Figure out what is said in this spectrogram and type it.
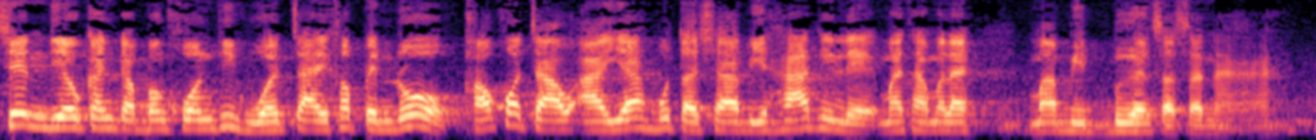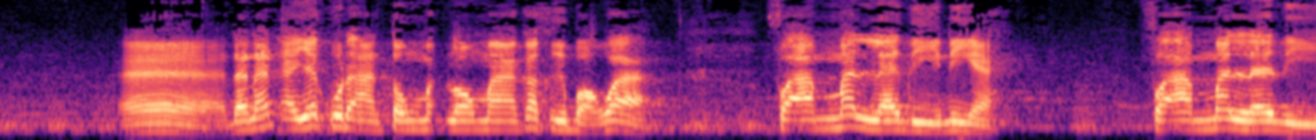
เช่นเดียวกันกับบางคนที่หัวใจเขาเป็นโรค เขาก็จะเอาอายะมุตชาบิฮาตนี่แหละมาทำอะไร มาบิดเบือนศาสนาอ่าดังนั้นอายะกุรอานตรงลงมาก็คือบอกว่าฟาอัมมัลละดีนี่ไงฟาอัมมัลละดี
